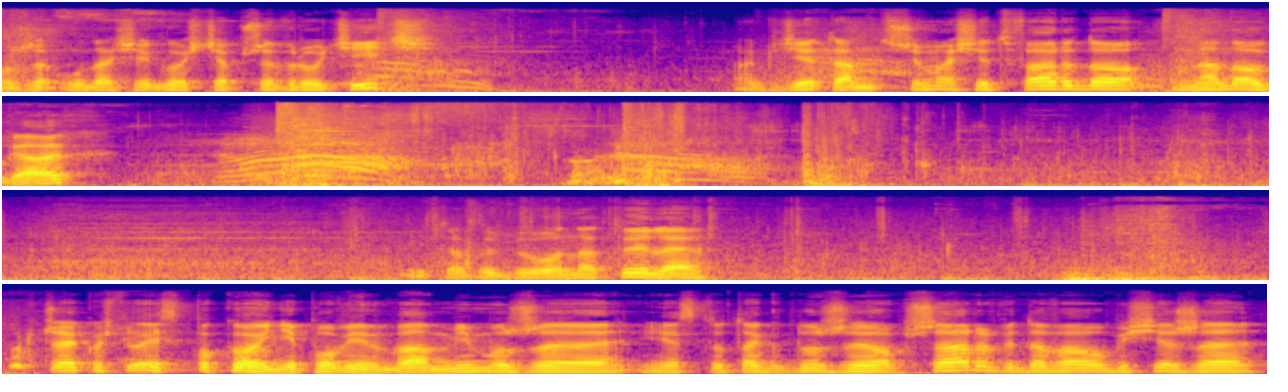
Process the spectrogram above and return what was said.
Może uda się gościa przewrócić? A gdzie tam? Trzyma się twardo na nogach. I to by było na tyle. Kurczę, jakoś tutaj spokojnie powiem wam, mimo że jest to tak duży obszar, wydawałoby się, że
